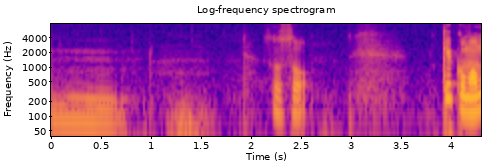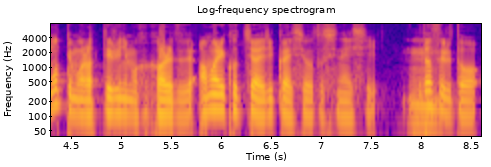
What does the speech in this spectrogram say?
うん。そうそう結構守ってもらってるにもかかわらずあまりこっちは理解しようとしないし下手すると、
